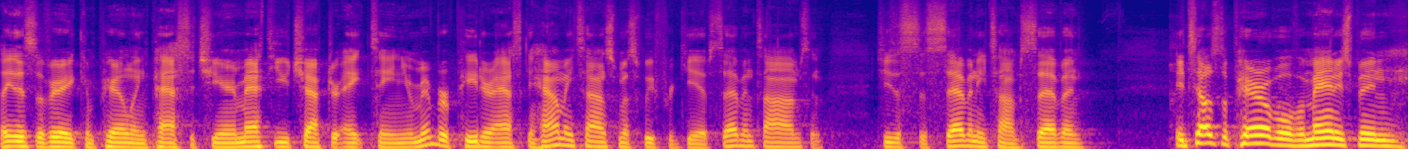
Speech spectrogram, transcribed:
I think this is a very compelling passage here in Matthew chapter 18. You remember Peter asking, How many times must we forgive? Seven times. And Jesus says 70 times 7. He tells the parable of a man who's been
